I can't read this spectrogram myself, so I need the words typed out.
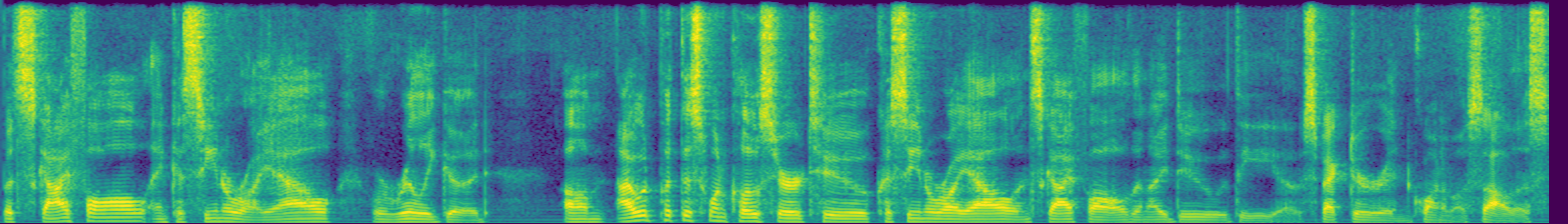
but Skyfall and Casino Royale were really good. Um, I would put this one closer to Casino Royale and Skyfall than I do the uh, Spectre and Quantum of Solace.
